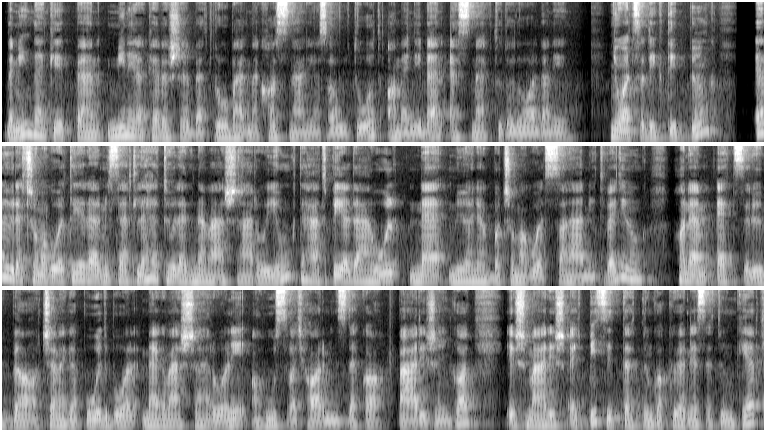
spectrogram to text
de mindenképpen minél kevesebbet próbáld meg használni az autót, amennyiben ezt meg tudod oldani. Nyolcadik tippünk, Előre csomagolt élelmiszert lehetőleg ne vásároljunk, tehát például ne műanyagba csomagolt szalámit vegyünk, hanem egyszerűbb a csemege pultból megvásárolni a 20 vagy 30 deka párizsinkat, és már is egy picit tettünk a környezetünkért,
